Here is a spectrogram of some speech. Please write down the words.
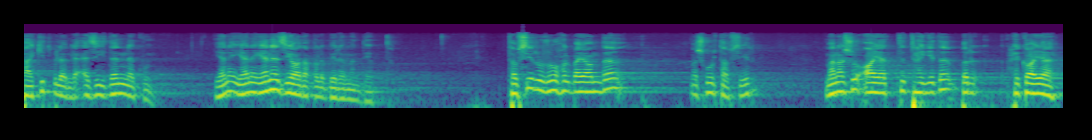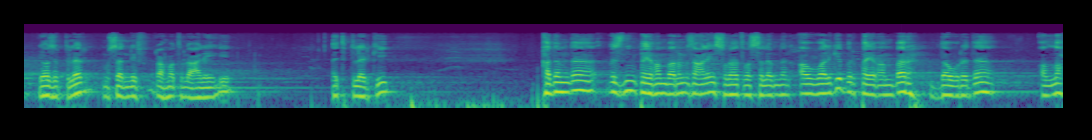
ta'kid bilan la azidannakum yana yana yana ziyoda qilib beraman deyapti. Tafsiru ruhul bayonda mashhur tafsir. Mana shu oyatni tagida bir hikoya yozibdilar. Musannif rahmatullohi alayhi aytibdilarki qadimda bizning payg'ambarimiz alayhissalotu vassalamdan avvalgi bir payg'ambar davrida alloh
